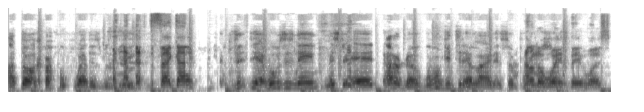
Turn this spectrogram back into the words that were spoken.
I thought Carl Weathers was big. the fat guy. yeah, what was his name? Mr. Ed. I don't know. But we'll get to that line at some point. I don't know what his name was.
